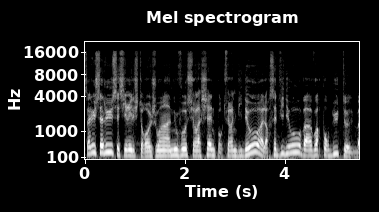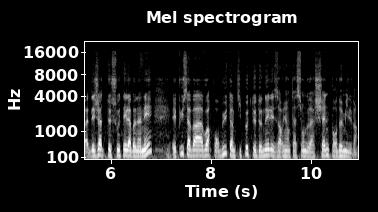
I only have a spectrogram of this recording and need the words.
Salut salut, c'est Cyril, je te rejoins à nouveau sur la chaîne pour te faire une vidéo. Alors cette vidéo va avoir pour but bah, déjà de te souhaiter la bonne année et puis ça va avoir pour but un petit peu de te donner les orientations de la chaîne pour 2020.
